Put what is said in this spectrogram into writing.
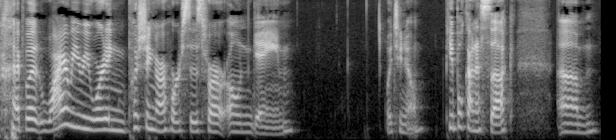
I put, why are we rewarding pushing our horses for our own gain? Which, you know, people kind of suck. Um,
